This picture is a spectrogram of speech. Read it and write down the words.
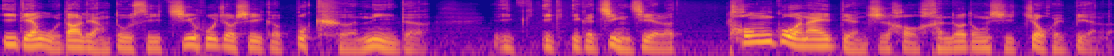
一点五到两度 C，几乎就是一个不可逆的一一一个境界了。通过那一点之后，很多东西就会变了。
